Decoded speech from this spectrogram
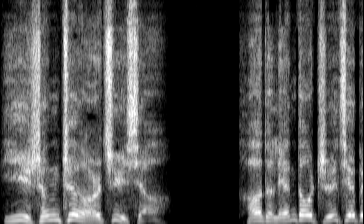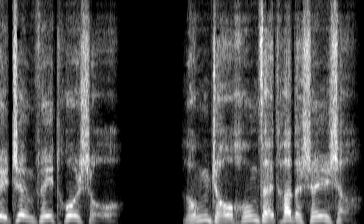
一声震耳巨响，他的镰刀直接被震飞脱手，龙爪轰在他的身上，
